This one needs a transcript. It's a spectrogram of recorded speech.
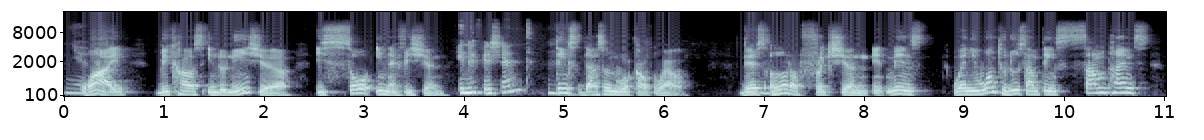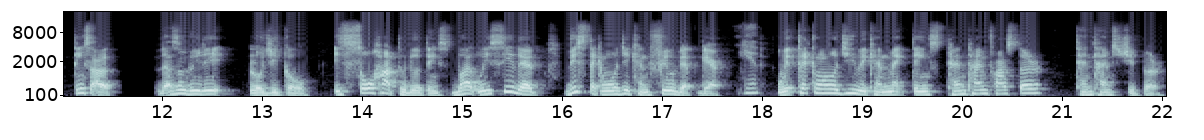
Yeah. Why? Because Indonesia is so inefficient. Inefficient? Things doesn't work out well. There's a mm-hmm. lot of friction. It means when you want to do something, sometimes things are doesn't really logical. It's so hard to do things, but we see that this technology can fill that gap. Yep. With technology, we can make things 10 times faster, 10 times cheaper.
